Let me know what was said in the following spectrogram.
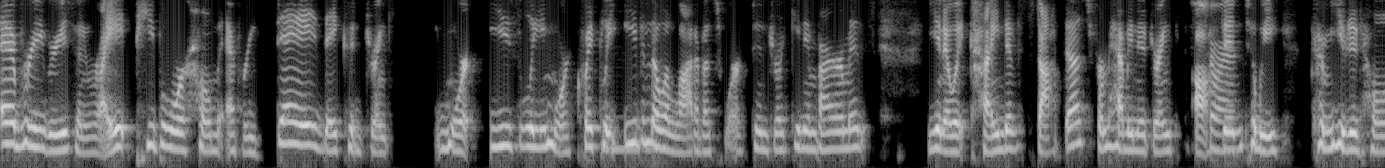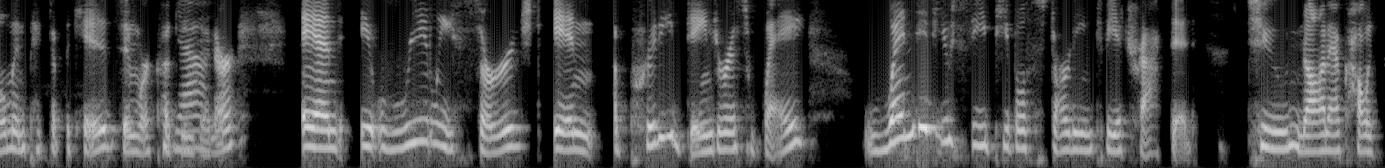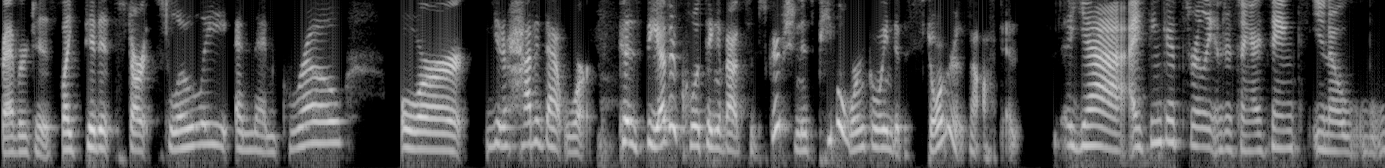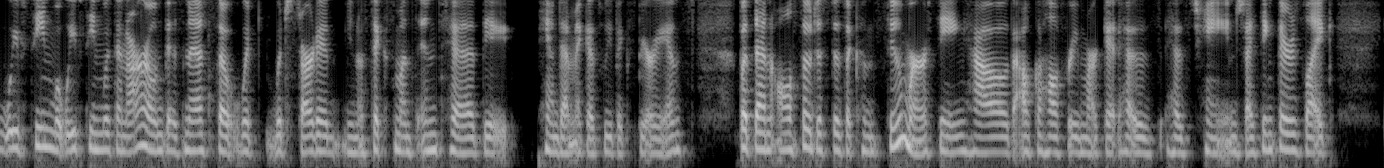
every reason right? People were home every day they could drink more easily, more quickly, even mm-hmm. though a lot of us worked in drinking environments. You know, it kind of stopped us from having to drink often sure. till we commuted home and picked up the kids and were cooking yeah. dinner. And it really surged in a pretty dangerous way. When did you see people starting to be attracted to non alcoholic beverages? Like, did it start slowly and then grow? Or you know, how did that work? Because the other cool thing about subscription is people weren't going to the store as often. Yeah, I think it's really interesting. I think, you know, we've seen what we've seen within our own business, so which which started, you know, 6 months into the pandemic as we've experienced, but then also just as a consumer seeing how the alcohol-free market has has changed. I think there's like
